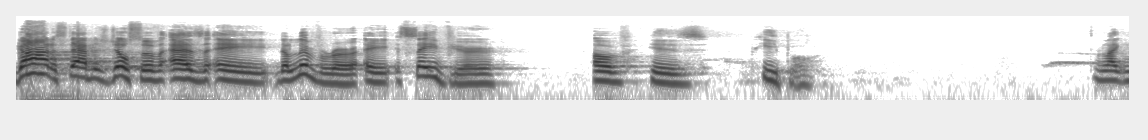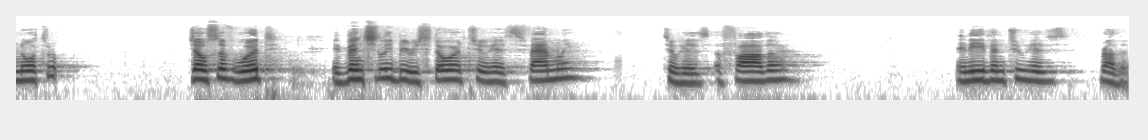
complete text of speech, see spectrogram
God established Joseph as a deliverer, a savior of his people. Like Northup, Joseph would eventually be restored to his family, to his father, and even to his brothers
